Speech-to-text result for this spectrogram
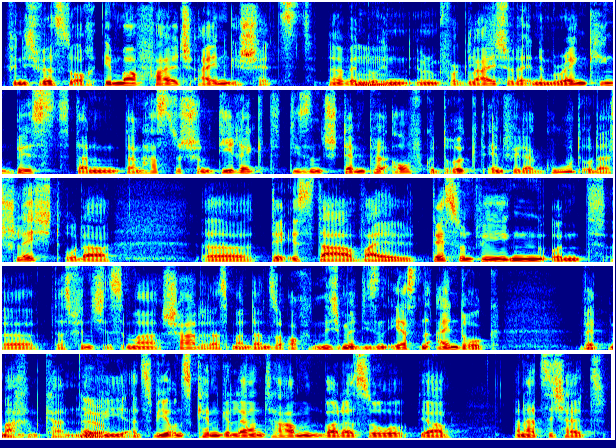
finde ich, wirst du auch immer falsch eingeschätzt. Ne? Wenn mhm. du in, in, einem Vergleich oder in einem Ranking bist, dann, dann hast du schon direkt diesen Stempel aufgedrückt, entweder gut oder schlecht oder äh, der ist da, weil des und wegen. Und äh, das finde ich ist immer schade, dass man dann so auch nicht mehr diesen ersten Eindruck wettmachen kann. Ne? Ja. Wie als wir uns kennengelernt haben, war das so, ja, man hat sich halt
